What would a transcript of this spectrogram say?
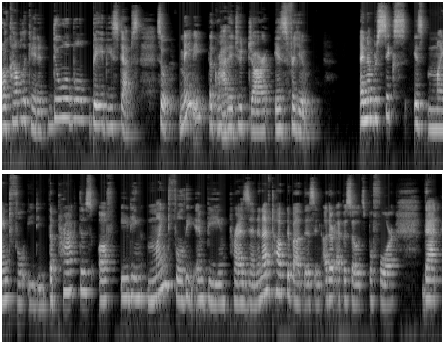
or complicated, doable baby steps. So maybe the gratitude jar is for you. And number six is mindful eating, the practice of eating mindfully and being present. And I've talked about this in other episodes before that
